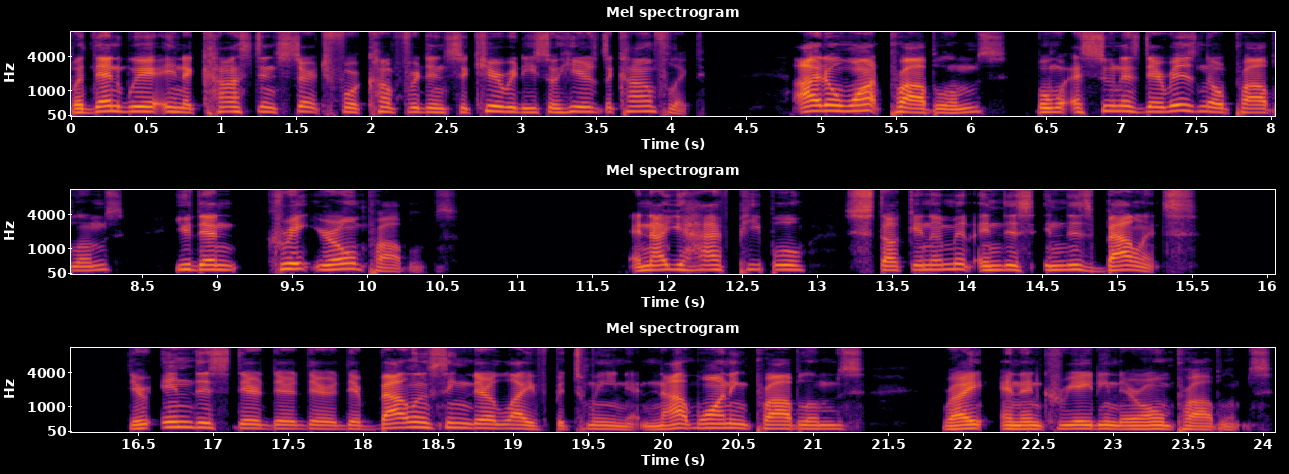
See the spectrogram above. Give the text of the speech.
But then we're in a constant search for comfort and security. So here's the conflict. I don't want problems, but as soon as there is no problems, you then create your own problems. And now you have people stuck in the middle in this in this balance. They're in this they're they're they're they're balancing their life between not wanting problems right and then creating their own problems.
